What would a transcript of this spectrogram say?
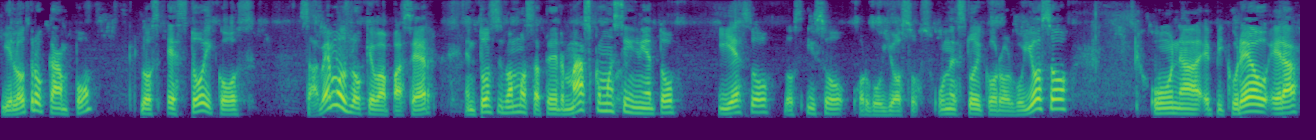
Y el otro campo, los estoicos, sabemos lo que va a pasar, entonces vamos a tener más conocimiento y eso los hizo orgullosos. Un estoico orgulloso, un epicureo era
